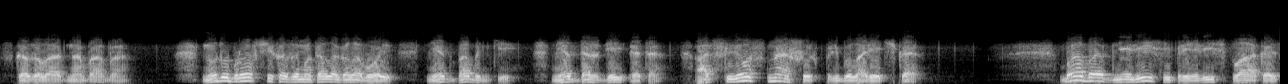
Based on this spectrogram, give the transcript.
— сказала одна баба. Но Дубровчиха замотала головой. «Нет, бабоньки, нет дождей это. От слез наших прибыла речка». Бабы обнялись и принялись плакать.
